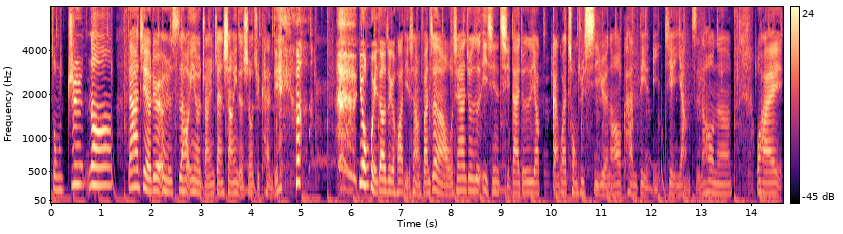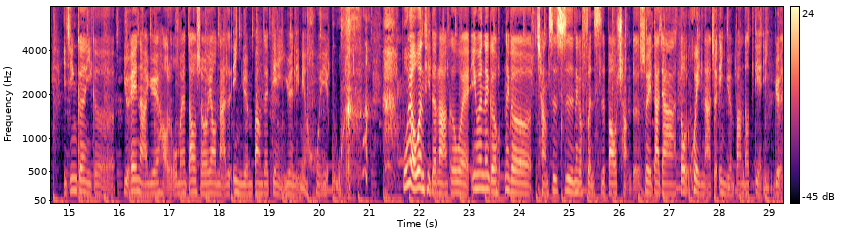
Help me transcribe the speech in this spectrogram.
总之呢，大家记得六月二十四号《婴儿转运站》上映的时候去看电影。又回到这个话题上，反正啊，我现在就是一心期待，就是要赶快冲去戏院，然后看电影这样子。然后呢，我还已经跟一个与 A 拿约好了，我们到时候要拿着应援棒在电影院里面挥舞，不会有问题的啦，各位，因为那个那个场次是那个粉丝包场的，所以大家都会拿着应援棒到电影院。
